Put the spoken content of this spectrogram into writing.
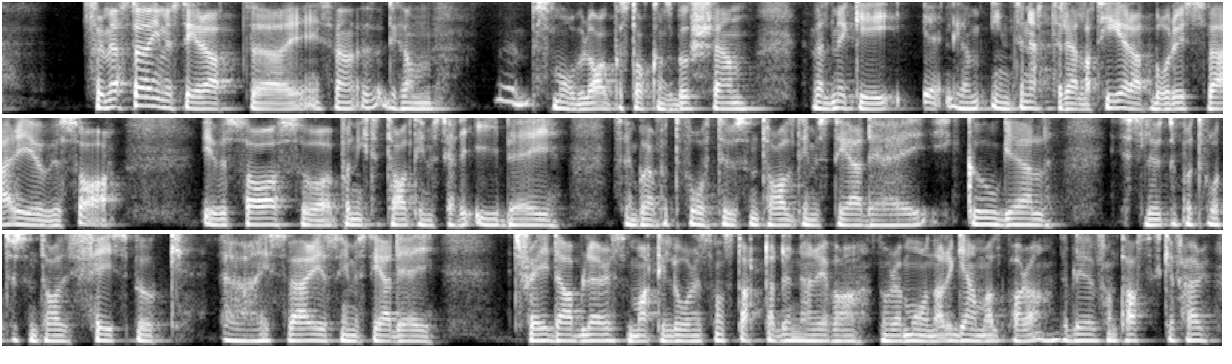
För det mesta har jag investerat eh, i liksom, småbolag på Stockholmsbörsen. Väldigt mycket eh, liksom, internetrelaterat både i Sverige och USA. I USA så på 90-talet investerade Ebay. Sen början på 2000-talet investerade jag i Google. I slutet på 2000-talet Facebook. Eh, I Sverige så investerade jag i Tradedoubler som Martin Lorentzon startade när det var några månader gammalt bara. Det blev en fantastisk affär.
